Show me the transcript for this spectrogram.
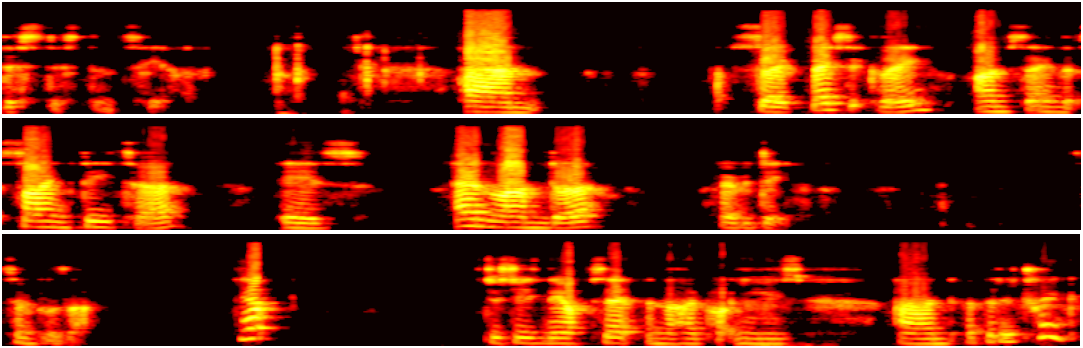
this distance here. Um, so basically, I'm saying that sine theta is n lambda over d. Simple as that. Just using the opposite and the hypotenuse and a bit of trig.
